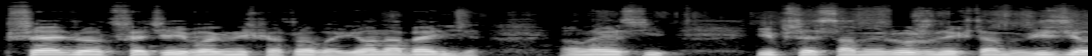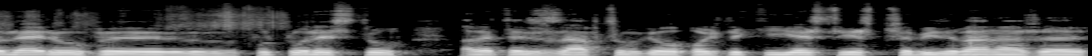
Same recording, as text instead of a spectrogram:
przed do trzeciej wojny światowej i ona będzie. Ona jest i, i przez samych różnych tam wizjonerów, y, futurystów, ale też znawców geopolityki jest, jest przewidywana, że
